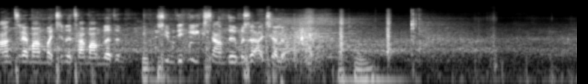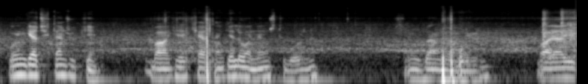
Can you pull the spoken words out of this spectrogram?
Antrenman maçını tamamladın. Şimdi ilk sandığımızı açalım. Açalım. Oyun gerçekten çok iyi. Bakir Kertenkele oynamıştı bu oyunu. Şimdi ben de oynuyorum. Bayağı iyi.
